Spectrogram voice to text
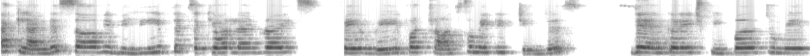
At Landesa, we believe that secure land rights pave way for transformative changes. They encourage people to make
